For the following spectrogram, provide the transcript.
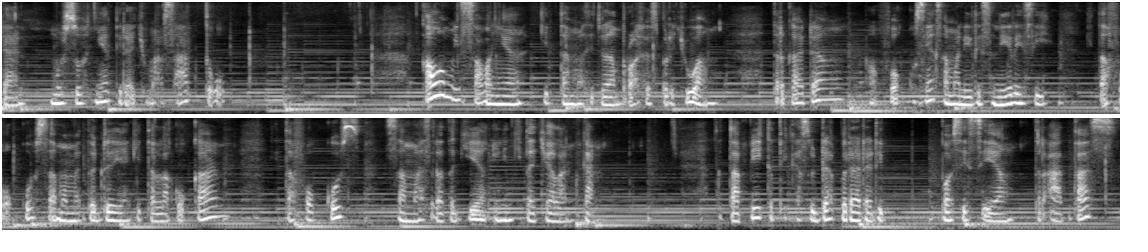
dan musuhnya tidak cuma satu. Kalau misalnya kita masih dalam proses berjuang, terkadang uh, fokusnya sama diri sendiri sih. Kita fokus sama metode yang kita lakukan kita fokus sama strategi yang ingin kita jalankan. Tetapi ketika sudah berada di posisi yang teratas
